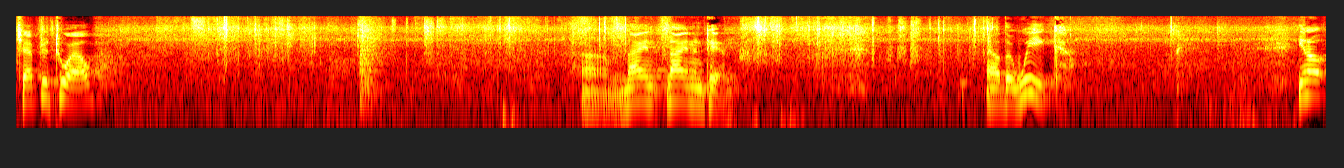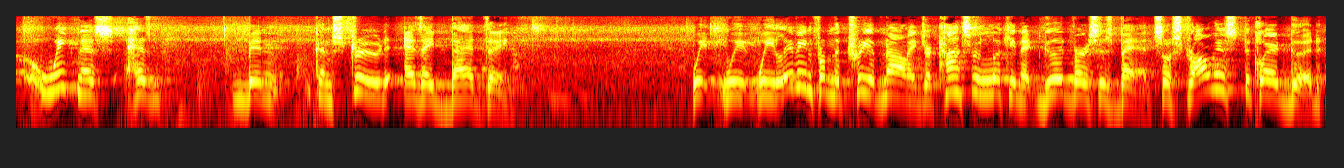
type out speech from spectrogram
chapter 12. 9, 9 and 10. Now, the weak you know, weakness has been construed as a bad thing. We, we, we living from the tree of knowledge are constantly looking at good versus bad. So strong is declared good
